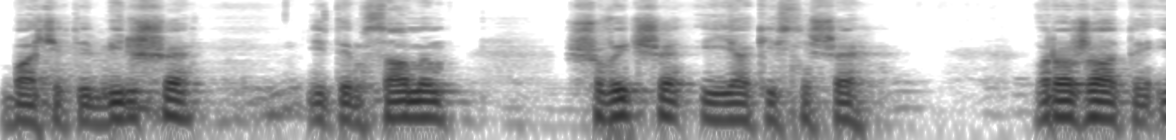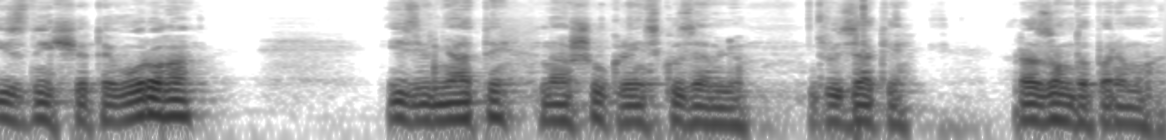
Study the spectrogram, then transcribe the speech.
бачити більше і тим самим швидше і якісніше вражати і знищити ворога і звільняти нашу українську землю. Друзяки, разом до перемоги!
